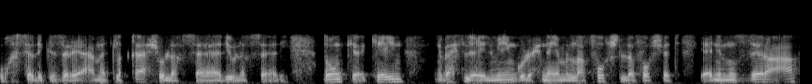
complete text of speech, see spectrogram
وخاص هذيك الزريعة ما تلقاحش ولا خاصها هذه ولا خاصها هذه donc كاين البحث العلمي نقولوا حنايا من la fourche la fourchette يعني من الزراعة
